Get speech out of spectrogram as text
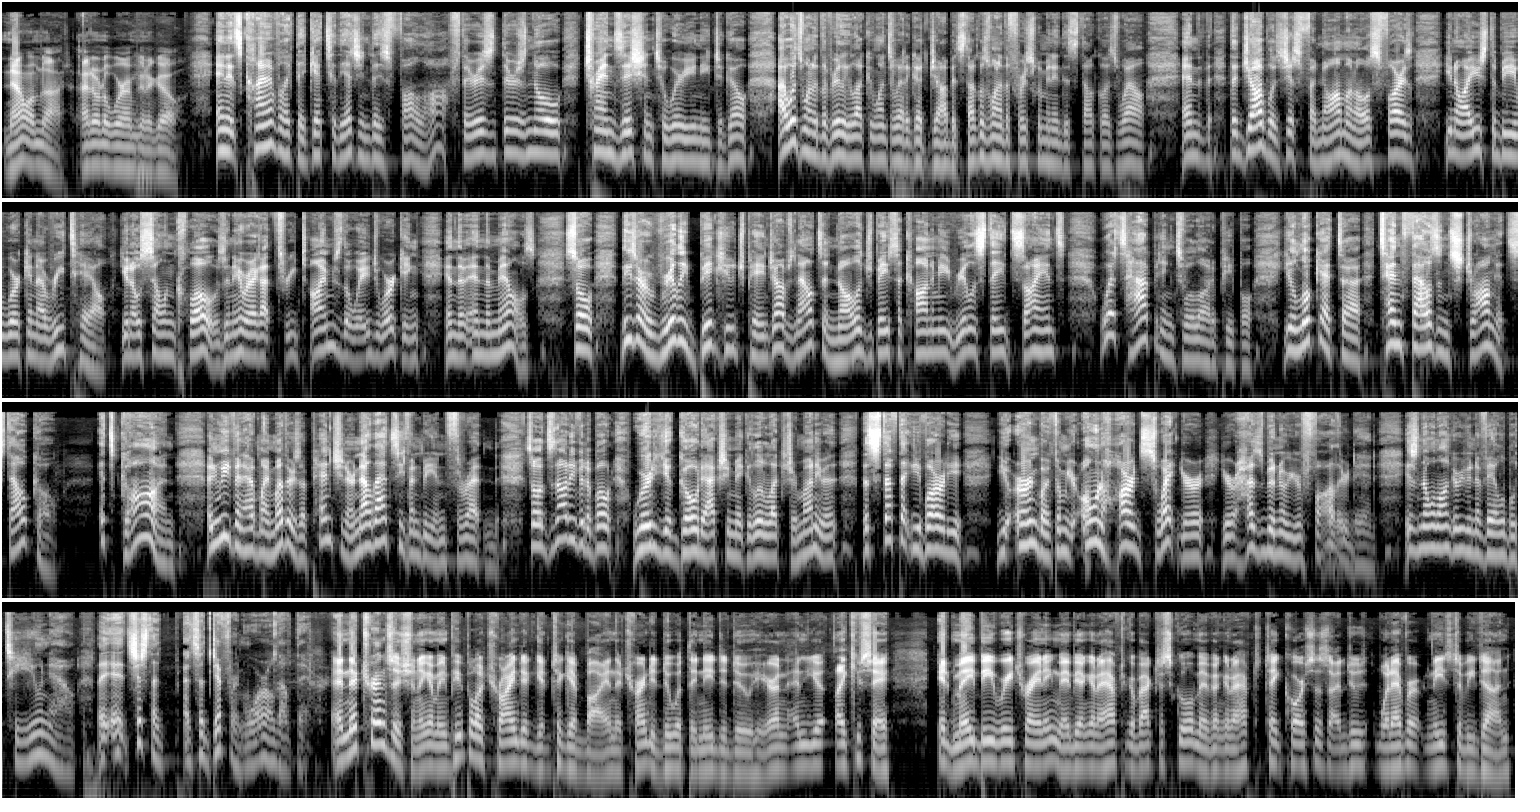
Now I'm not. I don't know where I'm going to go." and it's kind of like they get to the edge and they just fall off. There is there's no transition to where you need to go. I was one of the really lucky ones who had a good job at Stelco. I was one of the first women into Stelco as well, and th- the job was just phenomenal. As far as you know, I used to be working at retail, you know, selling clothes, and here I got three times the wage working in the in the mills. So these are really big, huge paying jobs. Now it's a knowledge based economy, real estate, science. What's happening to a lot of people? You look at uh, ten thousand strong at Stelco. It's gone. And we even have my mother as a pensioner. Now that's even being threatened. So it's not even about where do you go to actually make a little extra money, but the stuff that you've already you earned by from your own hard sweat your your husband or your father did is no longer even available to you now. It's just a it's a different world out there. And they're transitioning. I mean, people are trying to get to get by, and they're trying to do what they need to do here. And and you, like you say, it may be retraining. Maybe I'm going to have to go back to school. Maybe I'm going to have to take courses. I do whatever needs to be done.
